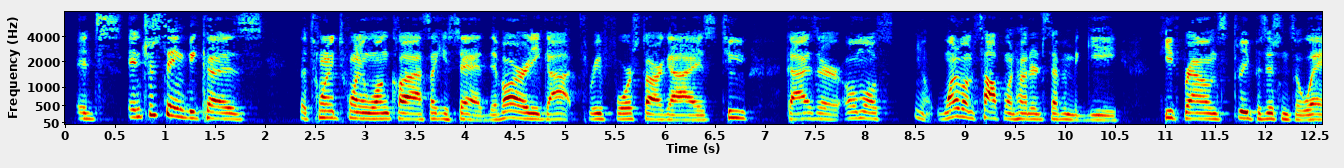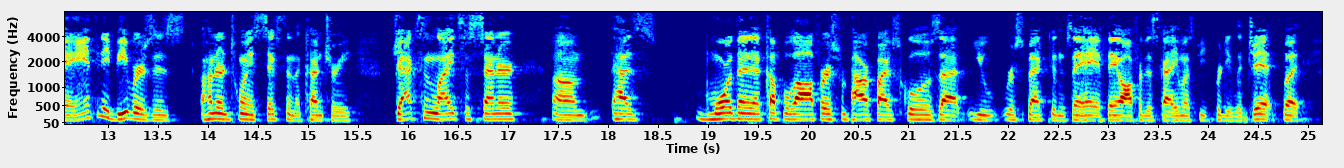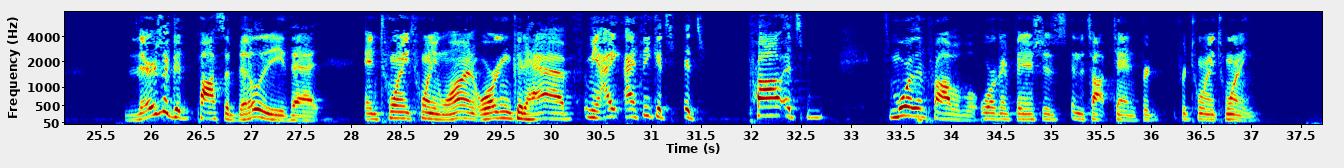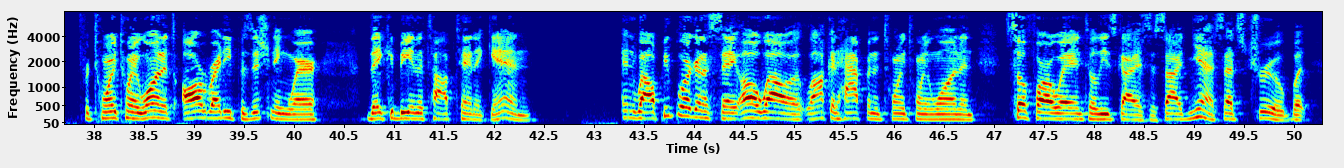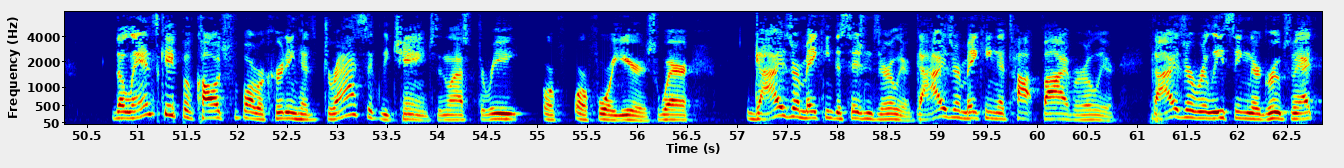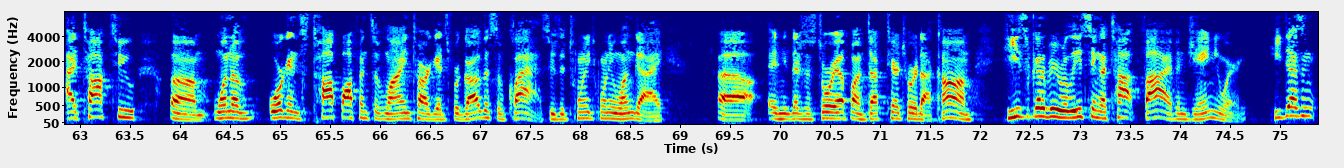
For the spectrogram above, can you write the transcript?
It's interesting because the 2021 class, like you said, they've already got three four star guys, two guys that are almost, you know, one of them's top 107 McGee. Keith Brown's three positions away. Anthony Beavers is 126th in the country. Jackson Lights, a center, um, has more than a couple of offers from Power Five schools that you respect and say, hey, if they offer this guy, he must be pretty legit. But there's a good possibility that in 2021, Oregon could have. I mean, I, I think it's it's pro it's it's more than probable Oregon finishes in the top 10 for for 2020. For 2021, it's already positioning where they could be in the top 10 again. And while people are going to say, oh, wow, a lot could happen in 2021 and so far away until these guys decide, yes, that's true. But the landscape of college football recruiting has drastically changed in the last three or, or four years where guys are making decisions earlier. Guys are making a top five earlier. Guys are releasing their groups. I mean, I, I talked to um, one of Oregon's top offensive line targets, regardless of class, who's a 2021 guy, uh, and there's a story up on duckterritory.com. He's going to be releasing a top five in January. He doesn't,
